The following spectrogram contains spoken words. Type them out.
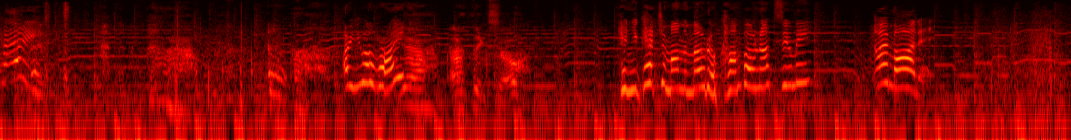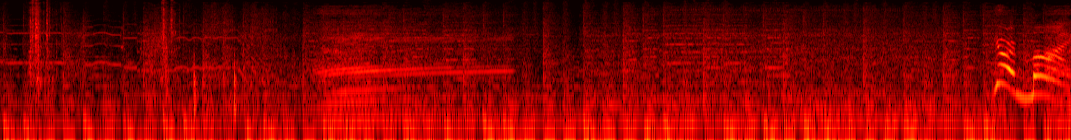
Hey! Are you alright? Yeah, I think so. Can you catch him on the Motocompo, Natsumi? I'm on it! You're mine!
